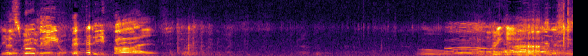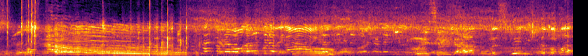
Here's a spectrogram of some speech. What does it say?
This will be fifty-five. Oh, We seem to have the listing to the left.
